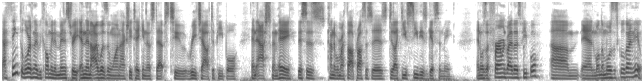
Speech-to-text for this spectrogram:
I think the Lord's maybe called me to ministry. And then I was the one actually taking those steps to reach out to people and ask them, hey, this is kind of where my thought process is. Do like, do you see these gifts in me? And was affirmed by those people. Um, and Multnomah was the school that I knew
